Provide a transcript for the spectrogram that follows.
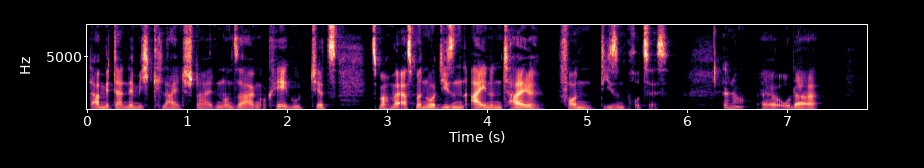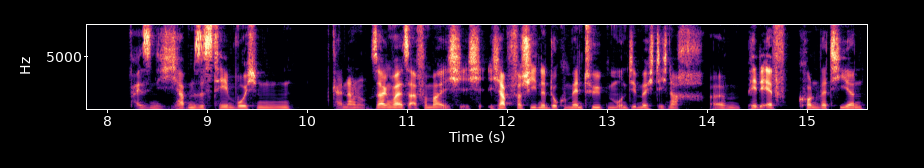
damit dann nämlich klein schneiden und sagen, okay, gut, jetzt, jetzt machen wir erstmal nur diesen einen Teil von diesem Prozess. Genau. Äh, oder, weiß ich nicht, ich habe ein System, wo ich ein, keine Ahnung, sagen wir jetzt einfach mal, ich, ich, ich habe verschiedene Dokumenttypen und die möchte ich nach ähm, PDF konvertieren.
